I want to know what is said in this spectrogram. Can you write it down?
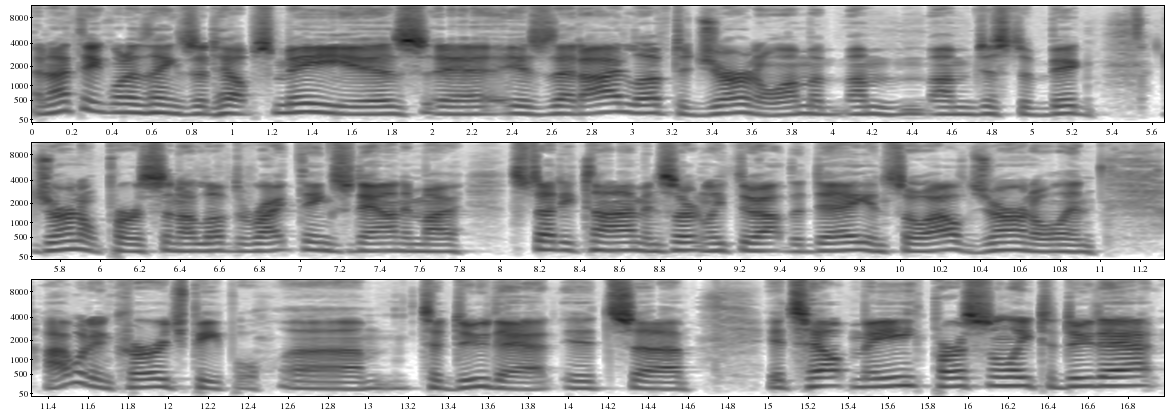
And I think one of the things that helps me is uh, is that I love to journal. I'm a, I'm I'm just a big journal person. I love to write things down in my study time and certainly throughout the day. And so I'll journal. And I would encourage people um, to do that. It's uh, it's helped me personally to do that.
